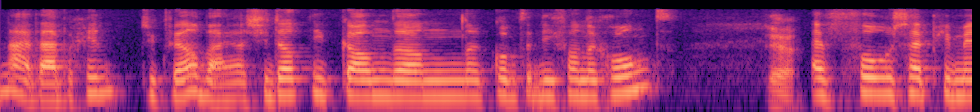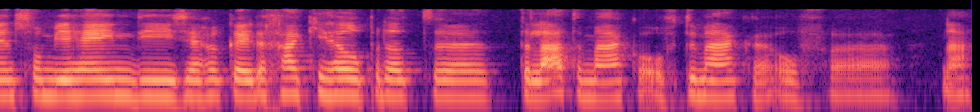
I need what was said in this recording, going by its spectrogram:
nou, daar begint het natuurlijk wel bij. Als je dat niet kan, dan, dan komt het niet van de grond. Ja. En vervolgens heb je mensen om je heen die zeggen: Oké, dan ga ik je helpen dat uh, te laten maken of te maken. Of uh, nou,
